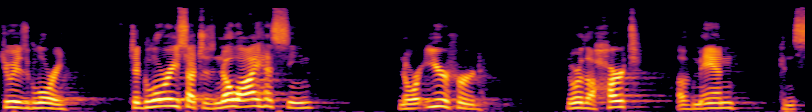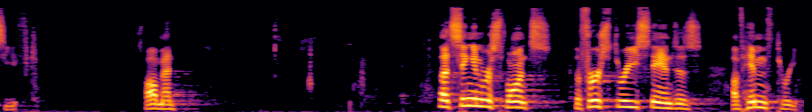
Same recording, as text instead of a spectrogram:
to his glory, to glory such as no eye has seen, nor ear heard, nor the heart of man conceived. Amen. Let's sing in response the first three stanzas of hymn three.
